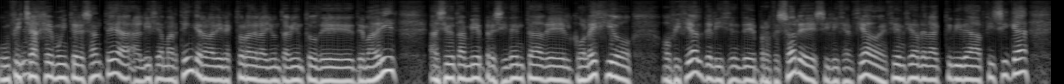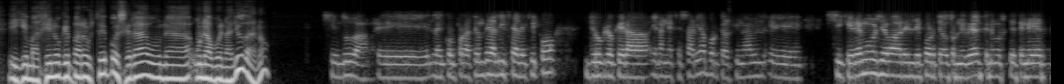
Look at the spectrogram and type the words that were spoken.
un fichaje muy interesante a Alicia Martín, que era la directora del Ayuntamiento de, Madrid, ha sido también presidenta del Colegio Oficial de, de, Profesores y licenciado en Ciencias de la Actividad Física, y que imagino que para usted pues será una, una buena ayuda, ¿no? Sin duda. Eh, la incorporación de Alicia al equipo yo creo que era, era necesaria porque al final, eh, si queremos llevar el deporte a otro nivel, tenemos que tener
